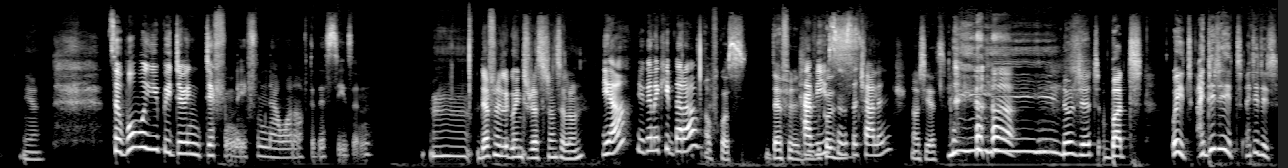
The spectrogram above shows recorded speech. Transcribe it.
yeah. So, what will you be doing differently from now on after this season? Mm, definitely going to restaurants alone. Yeah, you're gonna keep that up. Of course. Definitely. Have you since the challenge? Not yet. Not yet. But wait, I did it. I did it.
